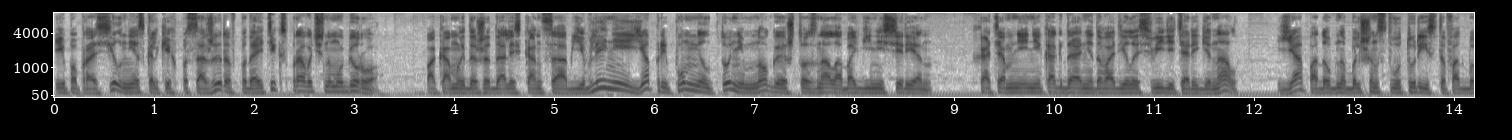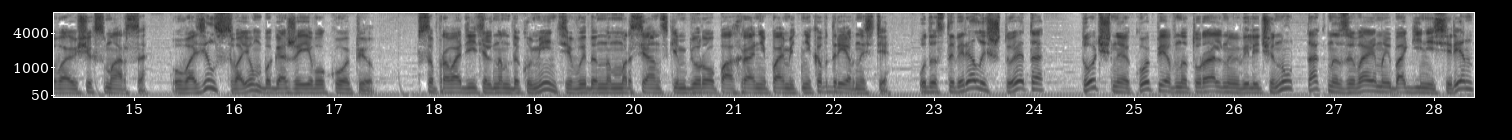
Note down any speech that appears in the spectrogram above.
и попросил нескольких пассажиров подойти к справочному бюро. Пока мы дожидались конца объявления, я припомнил то немногое, что знал о богине Сирен. Хотя мне никогда не доводилось видеть оригинал, я, подобно большинству туристов, отбывающих с Марса, увозил в своем багаже его копию. В сопроводительном документе, выданном Марсианским бюро по охране памятников древности, удостоверялось, что это точная копия в натуральную величину так называемой богини Сирен,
